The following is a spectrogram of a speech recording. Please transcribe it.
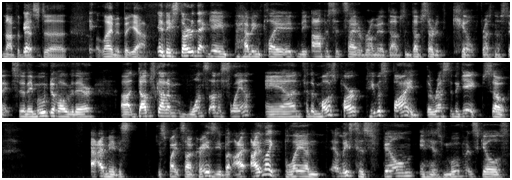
not the best uh, alignment, but yeah, and they started that game having play the opposite side of Romeo Doubs, and Doubs started to kill Fresno State. So they moved him over there. Uh, Doubs got him once on a slant, and for the most part, he was fine the rest of the game. So, I I mean, this this might sound crazy, but I, I like Bland at least his film and his movement skills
